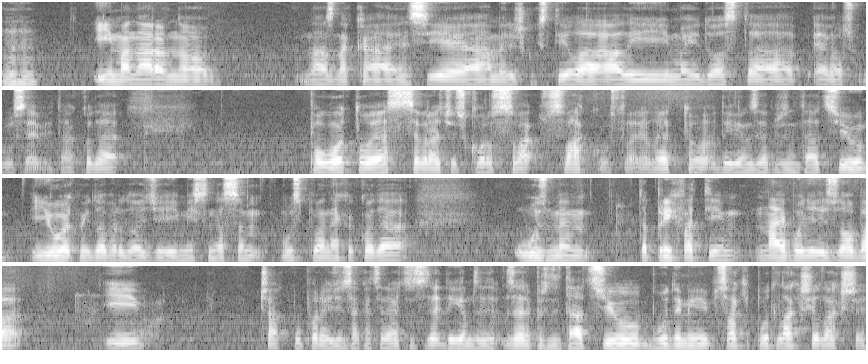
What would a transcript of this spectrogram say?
Mm -hmm. Ima naravno naznaka NCAA, američkog stila, ali ima i dosta evropskog u sebi. Tako da, pogotovo ja sam se vraćao skoro sva, svako, u stvari, leto da igram za reprezentaciju i uvek mi dobro dođe i mislim da sam uspeo nekako da uzmem, da prihvatim najbolje iz oba i čak upoređujem sad kad se vraćam da igram za, za reprezentaciju, bude mi svaki put lakše i lakše.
